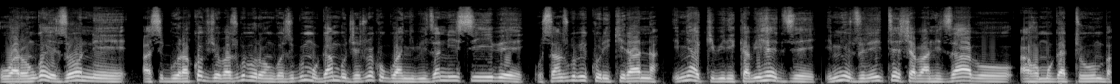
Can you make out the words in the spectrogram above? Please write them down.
uwarongoye zone asigura ko vyobazwe uburongozi bw'umugambi ujejwe kugwanya ibiza n'isibe usanzwe bikurikirana imyaka ibiri kabiheze imyuzurire itesha abantu izabo aho mu gatumba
